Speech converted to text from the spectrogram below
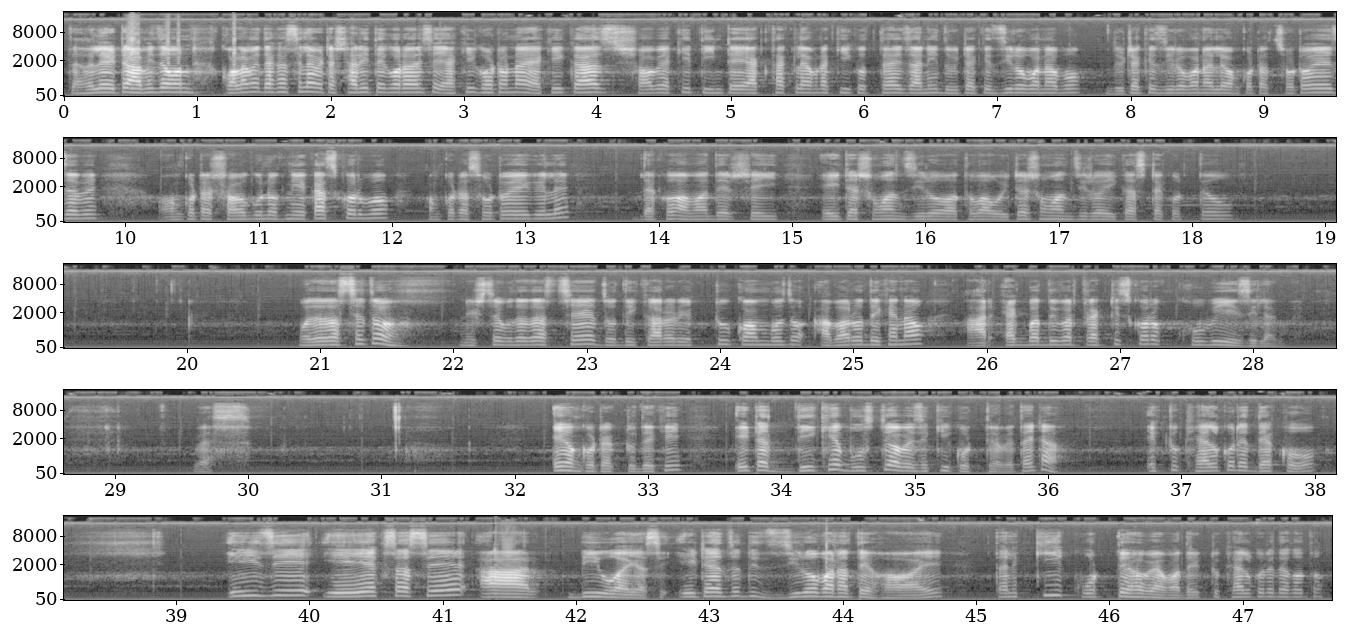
তাহলে এটা আমি যেমন কলামে দেখাচ্ছিলাম, এটা সারিতে করা হয়েছে, একই ঘটনা, একই কাজ, সব একই, তিনটে এক থাকলে আমরা কি করতে হয় জানি, দুইটাকে জিরো বানাবো। দুইটাকে জিরো বানালে অঙ্কটা ছোট হয়ে যাবে। অঙ্কটা সহগুণক নিয়ে কাজ করব, অঙ্কটা ছোট হয়ে গেলে দেখো আমাদের সেই এইটা সমান জিরো অথবা ওইটা সমান জিরো এই কাজটা করতেও বোঝা যাচ্ছে তো? নিশ্চয়ই বোঝা যাচ্ছে। যদি কারোর একটু কম বোঝো, আবারও দেখে নাও, আর একবার দুইবার প্র্যাকটিস করো, খুবই ইজি লাগবে। ব্যাস। এই অঙ্কটা একটু দেখি। এটা দেখে বুঝতে হবে যে কি করতে হবে, তাই না? একটু খেয়াল করে দেখো। এই যে এ এক্স আছে আর বি ওয়াই আছে, এটা যদি জিরো বানাতে হয়, তাহলে কি করতে হবে আমাদের? একটু খেয়াল করে দেখো তো।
